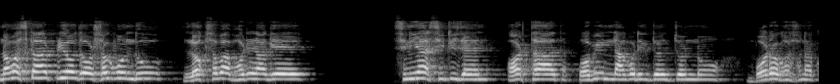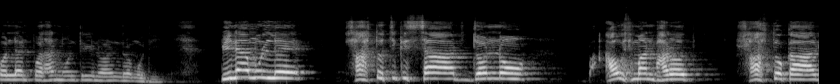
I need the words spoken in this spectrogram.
নমস্কার, প্রিয় দর্শক বন্ধু। লোকসভা ভোটের আগে সিনিয়র সিটিজেন অর্থাৎ প্রবীণ নাগরিকদের জন্য বড় ঘোষণা করলেন প্রধানমন্ত্রী নরেন্দ্র মোদী। বিনামূল্যে স্বাস্থ্য চিকিৎসার জন্য আয়ুষ্মান ভারত স্বাস্থ্য কার্ড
